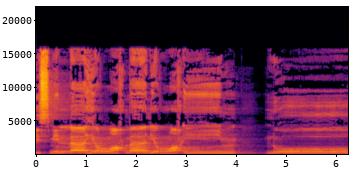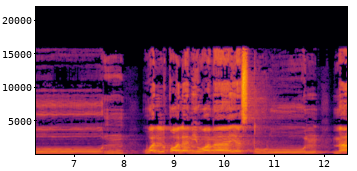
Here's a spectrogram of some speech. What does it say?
بسم الله الرحمن الرحيم. نون والقلم وما يسطرون. ما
